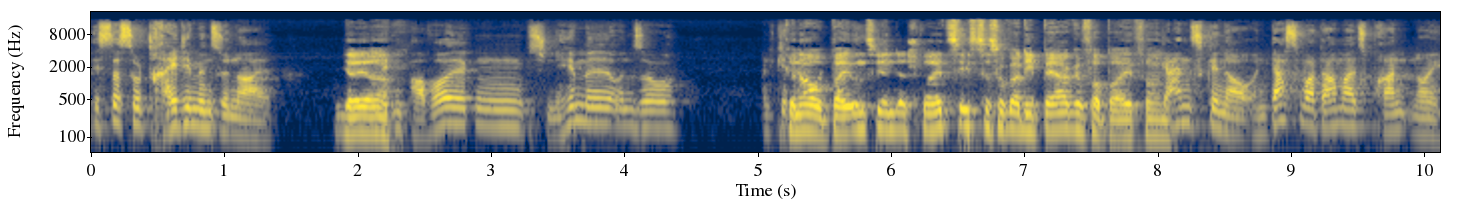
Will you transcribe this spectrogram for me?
ist das so dreidimensional. Ja, ja. Mit ein paar Wolken, ein bisschen Himmel und so. Und genau, genau, bei uns hier in der Schweiz siehst du sogar die Berge vorbeifahren. Ganz genau. Und das war damals brandneu.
